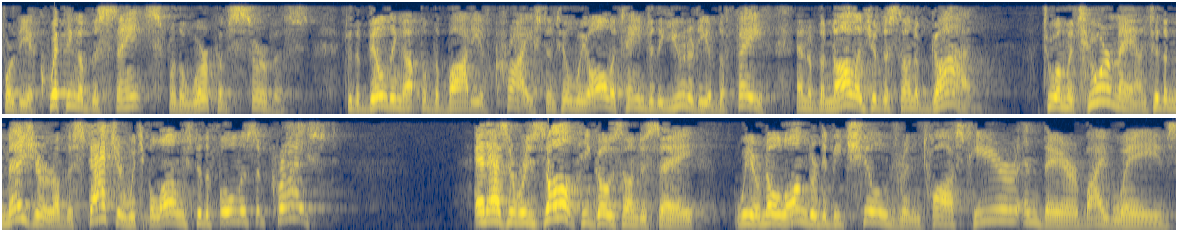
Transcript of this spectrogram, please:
For the equipping of the saints for the work of service, to the building up of the body of Christ, until we all attain to the unity of the faith and of the knowledge of the Son of God to a mature man, to the measure of the stature which belongs to the fullness of Christ. And as a result, he goes on to say, we are no longer to be children tossed here and there by waves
